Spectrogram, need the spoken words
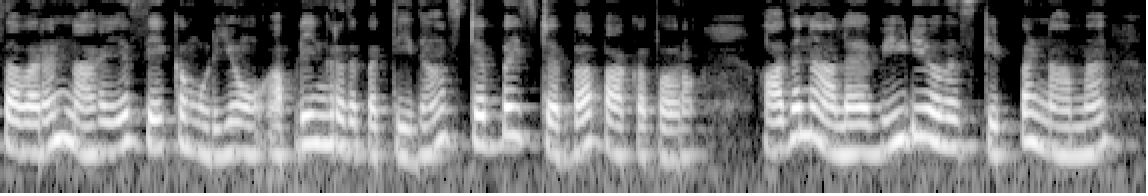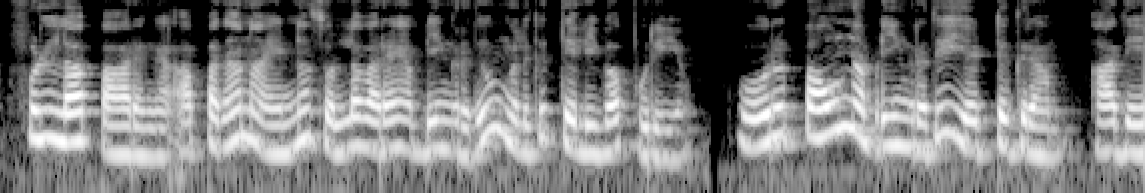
சவரன் நகையை சேர்க்க முடியும் அப்படிங்கிறத பற்றி தான் ஸ்டெப் பை ஸ்டெப்பாக பார்க்க போகிறோம் அதனால் வீடியோவை ஸ்கிப் பண்ணாமல் ஃபுல்லாக பாருங்கள் அப்போ தான் நான் என்ன சொல்ல வரேன் அப்படிங்கிறது உங்களுக்கு தெளிவாக புரியும். ஒரு பவுன் அப்படிங்கிறது எட்டு கிராம். அதே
